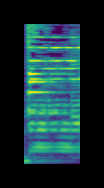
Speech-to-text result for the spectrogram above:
Bye.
